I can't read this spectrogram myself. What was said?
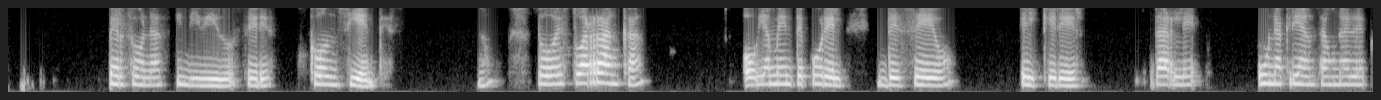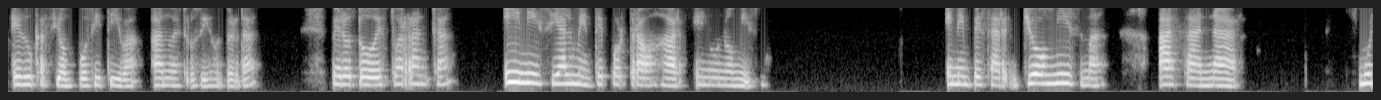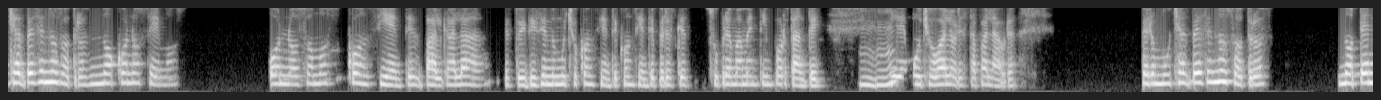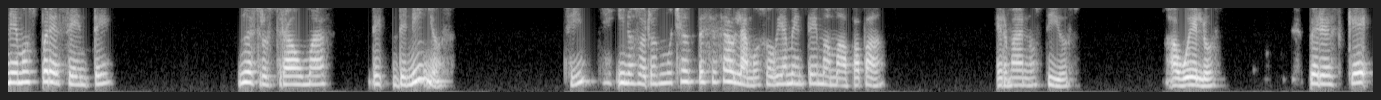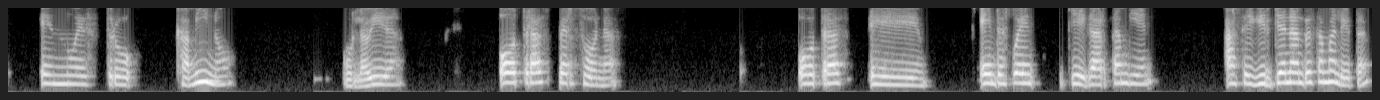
personas, individuos, seres conscientes, ¿no? Todo esto arranca, obviamente, por el deseo, el querer darle una crianza, una ed- educación positiva a nuestros hijos, ¿verdad? Pero todo esto arranca inicialmente por trabajar en uno mismo, en empezar yo misma a sanar. Muchas veces nosotros no conocemos o no somos conscientes, valga la, estoy diciendo mucho consciente, consciente, pero es que es supremamente importante y de mucho valor esta palabra, pero muchas veces nosotros no tenemos presente nuestros traumas de, de niños, ¿sí? Y nosotros muchas veces hablamos obviamente de mamá, papá, hermanos, tíos, abuelos, pero es que en nuestro camino por la vida, otras personas, otras eh, entes pueden llegar también a seguir llenando esta maleta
